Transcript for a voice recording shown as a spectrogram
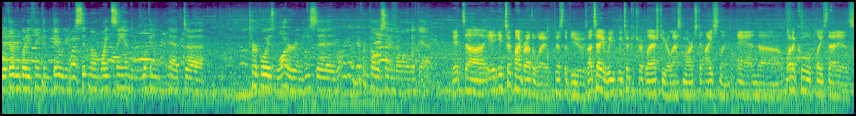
with everybody thinking that they were going to be sitting on white sand and looking at uh, turquoise water. And he said, Well, I got a different color sand I want to look at. It, uh, it, it took my breath away, just the views. I'll tell you, we, we took a trip last year, last March, to Iceland, and uh, what a cool place that is.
